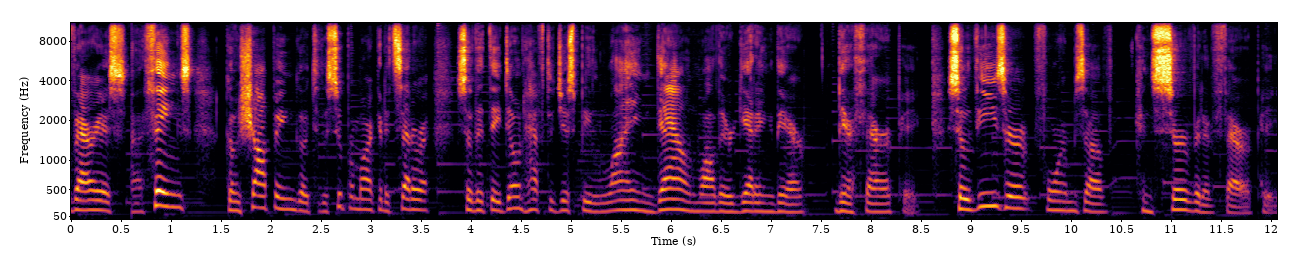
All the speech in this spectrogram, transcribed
various uh, things, go shopping, go to the supermarket, etc., so that they don't have to just be lying down while they're getting their their therapy. So these are forms of conservative therapy.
